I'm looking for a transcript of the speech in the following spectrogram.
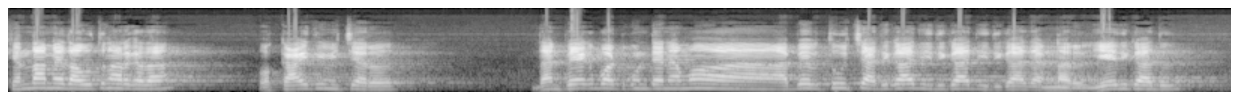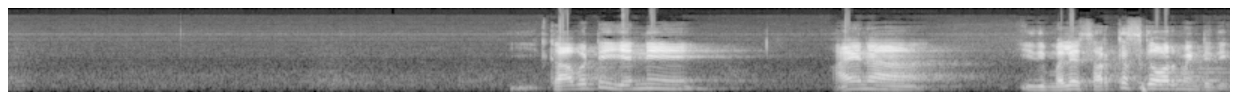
కింద మీద అవుతున్నారు కదా? ఒక కాగితం ఇచ్చారు. దాన్ని పేక పట్టుకుంటేనేమో అబ్బాయి తూచి అది కాదు ఇది కాదు ఇది కాదు అన్నారు. ఏది కాదు? కాబట్టి ఇవన్నీ ఆయన ఇది మళ్ళీ సర్కస్ గవర్నమెంట్ ఇది.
